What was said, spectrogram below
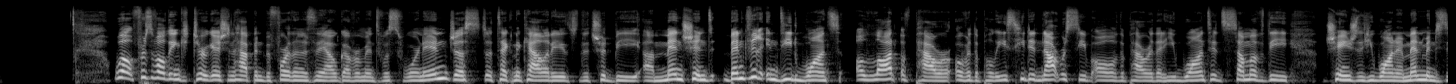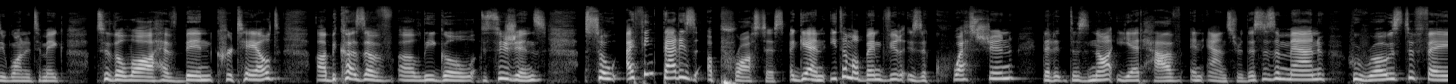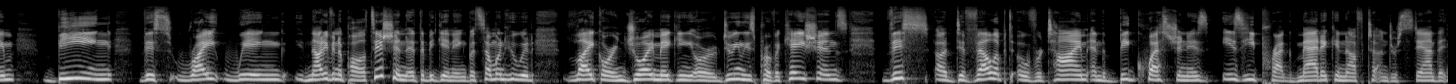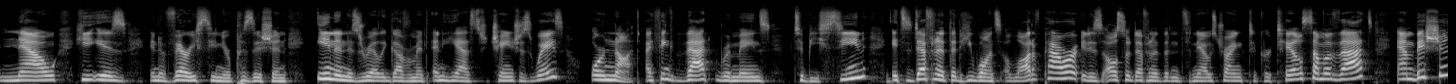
Well, first of all, the interrogation happened before the Netanyahu government was sworn in. Just a technicality that should be uh, mentioned. Ben Gvir indeed wants a lot of power over the police. He did not receive all of the power that he wanted. Some of the change that he wanted, amendments he wanted to make to the law, have been curtailed uh, because of uh, legal decisions. So I think that is a process. Again, Itamar Ben Gvir is a question that it does not yet have an answer. This is a man who rose to fame being this right wing, not even a politician at the beginning, but someone who would like or enjoy making or doing these provocations. This uh, developed over time. And the big question is is he pragmatic enough to understand that now he is in a very senior position in an Israeli government and he has to change his ways? Or not. I think that remains to be seen. It's definite that he wants a lot of power. It is also definite that Netanyahu is trying to curtail some of that ambition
